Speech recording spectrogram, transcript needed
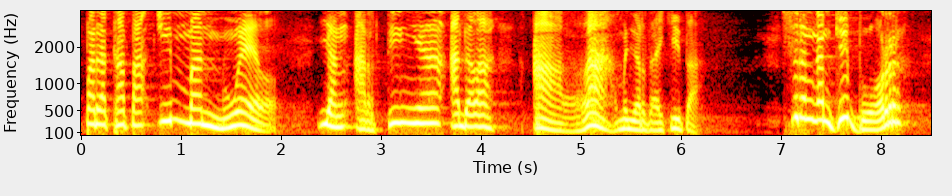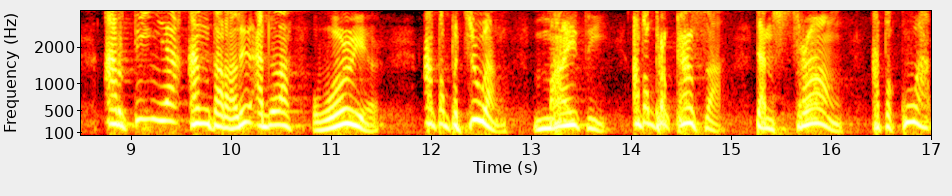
pada kata Immanuel yang artinya adalah Allah menyertai kita. Sedangkan Gibor artinya antara lain adalah warrior atau pejuang, mighty atau perkasa dan strong atau kuat.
